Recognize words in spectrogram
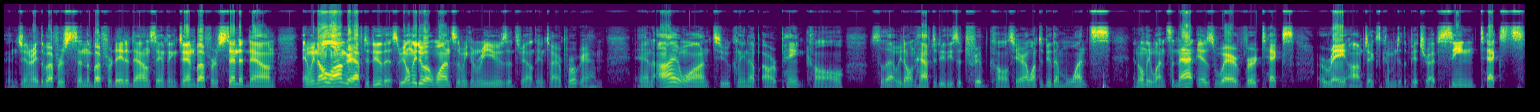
and generate the buffers, send the buffer data down, same thing. Gen buffers, send it down, and we no longer have to do this. We only do it once, and we can reuse it throughout the entire program. And I want to clean up our paint call so that we don't have to do these attrib calls here. I want to do them once and only once. And that is where vertex array objects come into the picture. I've seen texts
